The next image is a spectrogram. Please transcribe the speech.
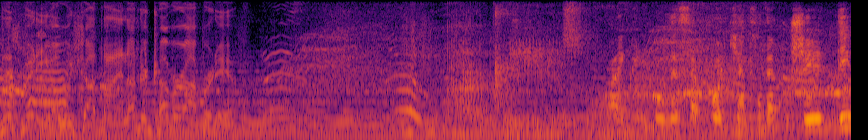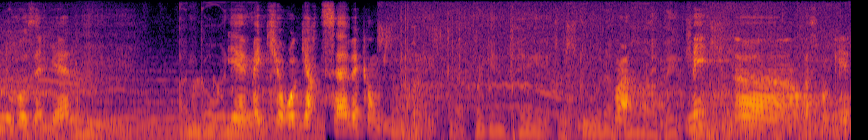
This video was shot by an undercover operative. Avec une gonzesse à poil qui est en train d'accoucher, des nouveaux aliens, et un mec qui regarde ça avec envie. Voilà. Mais, euh, on va se moquer.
